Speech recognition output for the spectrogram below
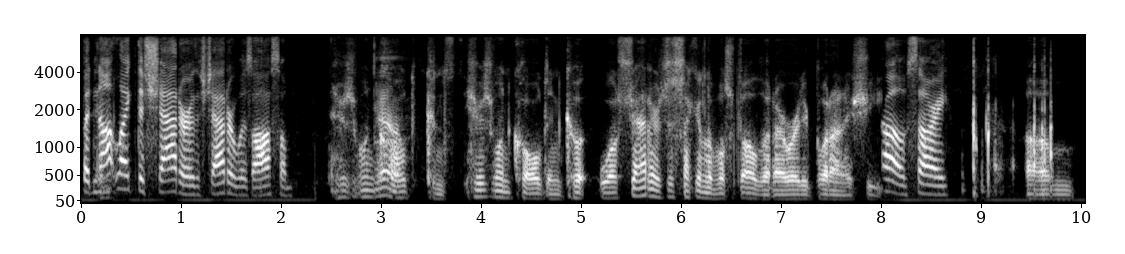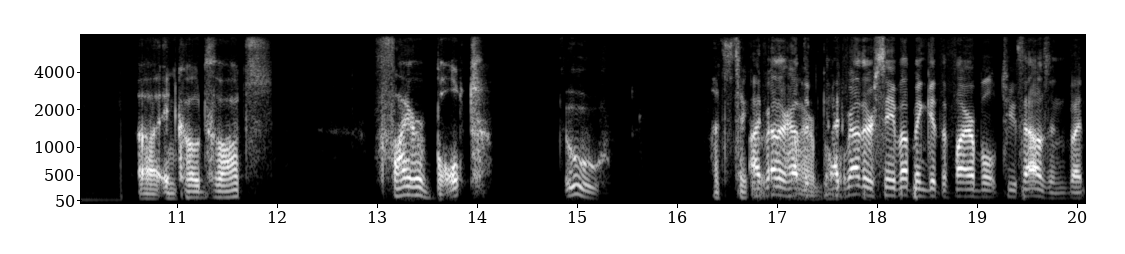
but not like the shatter. The shatter was awesome. Here's one Yeah. called. Con- here's one called in. Co- well, shatter is a second level spell that I already put on a sheet. Oh, sorry. Um, uh, encode thoughts, fire bolt. Ooh, Let's take. a I'd rather have the. Firebolt. I'd rather save up and get the Firebolt 2000, but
